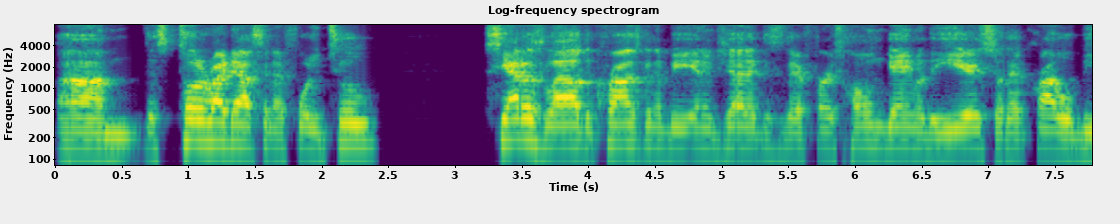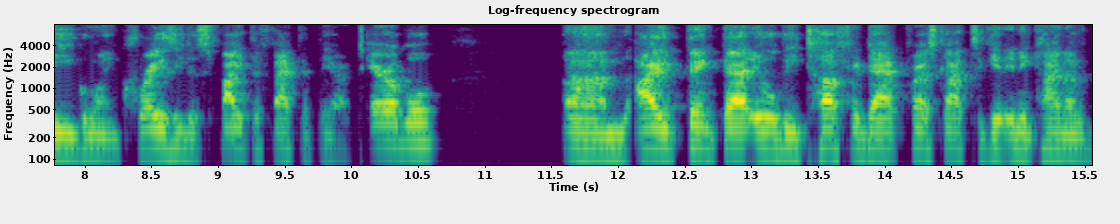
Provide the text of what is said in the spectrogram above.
Um, this total right now sitting at 42. Seattle's loud. The crowd's going to be energetic. This is their first home game of the year, so that crowd will be going crazy despite the fact that they are terrible. Um, I think that it will be tough for Dak Prescott to get any kind of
